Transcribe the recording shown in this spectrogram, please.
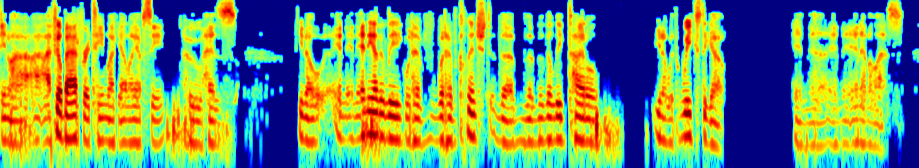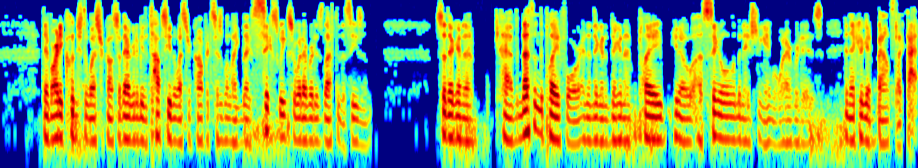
you know I I- feel bad for a team like LAFC who has you know, in, in any other league would have would have clinched the, the, the, the league title, you know, with weeks to go in uh, in, in MLS. They've already clinched the Western Conference, so they're going to be the top seed in the Western Conference. There's what, like like six weeks or whatever it is left in the season, so they're going to have nothing to play for, and then they're going to they're going to play you know a single elimination game or whatever it is, and they could get bounced like that.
